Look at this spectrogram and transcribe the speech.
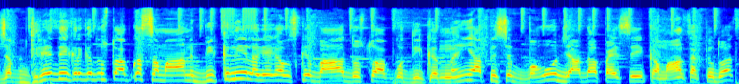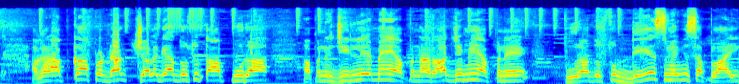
जब धीरे धीरे करके दोस्तों आपका सामान बिकने लगेगा, उसके बाद दोस्तों आपको दिक्कत नहीं, आप इससे बहुत ज़्यादा पैसे कमा सकते हो दोस्त। अगर आपका प्रोडक्ट चल गया दोस्तों तो आप पूरा अपने ज़िले में, अपना राज्य में, अपने पूरा दोस्तों देश में भी सप्लाई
